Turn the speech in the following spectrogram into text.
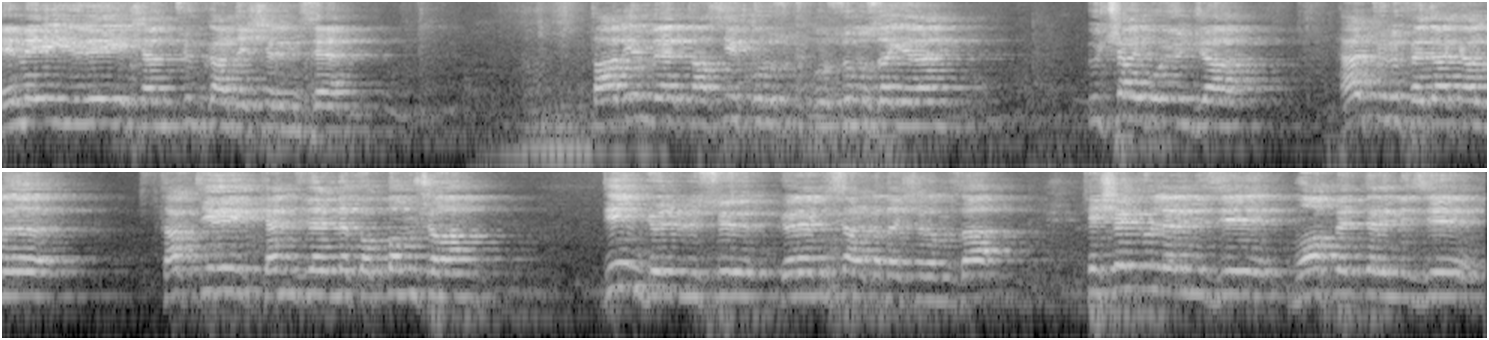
emeği yüreği geçen tüm kardeşlerimize, talim ve tahsil kursu- kursumuza gelen üç ay boyunca her türlü fedakarlığı, takdiri kendilerinde toplamış olan din gönüllüsü, görevlisi arkadaşlarımıza teşekkürlerimizi, muhabbetlerimizi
